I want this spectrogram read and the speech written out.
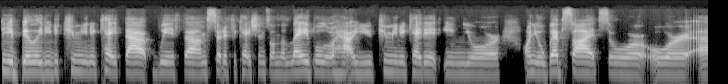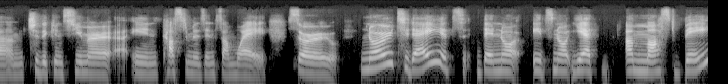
the ability to communicate that with um, certifications on the label or how you communicate it in your on your websites or or um, to the consumer uh, in customers in some way. So no today it's they're not it's not yet a must be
